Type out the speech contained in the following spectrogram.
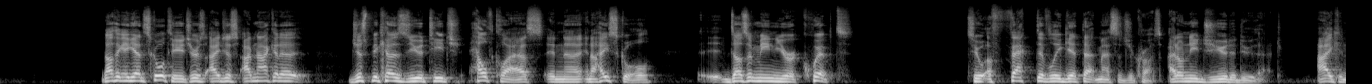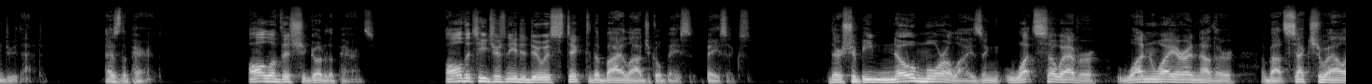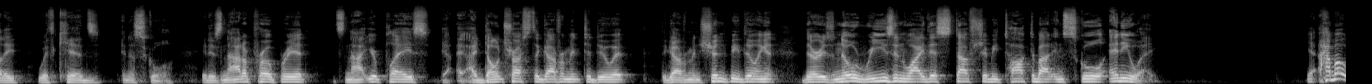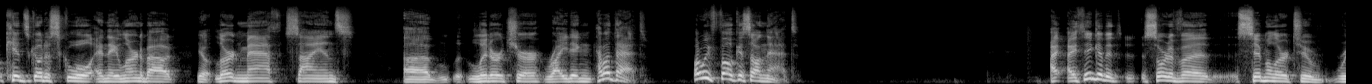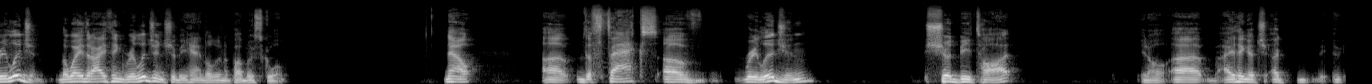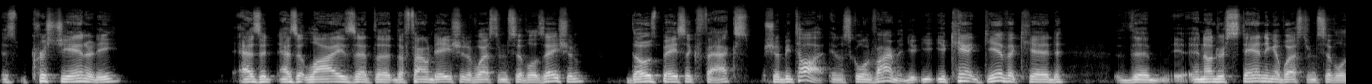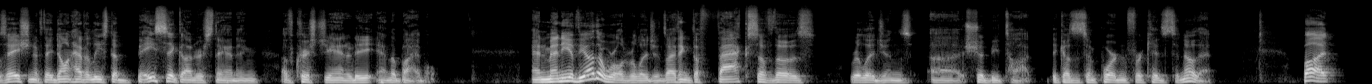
Nothing against school teachers. I just, I'm not going to, just because you teach health class in a, in a high school, it doesn't mean you're equipped to effectively get that message across. I don't need you to do that. I can do that as the parent. All of this should go to the parents All the teachers need to do is stick to the biological basics. There should be no moralizing whatsoever, one way or another, about sexuality with kids in a school. It is not appropriate. It's not your place. I don't trust the government to do it. The government shouldn't be doing it. There is no reason why this stuff should be talked about in school anyway. Yeah, how about kids go to school and they learn about, you know, learn math, science, uh, literature, writing? How about that? Why don't we focus on that? I, think of it sort of uh, similar to religion, the way that I think religion should be handled in a public school. Now, uh, the facts of religion should be taught. You know, uh, I think a, a, Christianity, as it as it lies at the the foundation of Western civilization, those basic facts should be taught in a school environment. You, you, you can't give a kid the an understanding of Western civilization if they don't have at least a basic understanding of Christianity and the Bible. And many of the other world religions, I think the facts of those religions uh, should be taught because it's important for kids to know that. But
